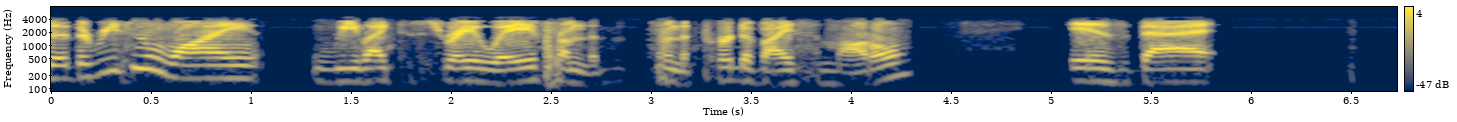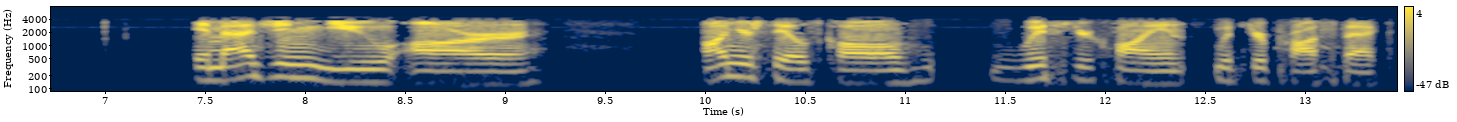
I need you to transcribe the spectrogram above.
The, the reason why we like to stray away from the, from the per device model is that imagine you are on your sales call with your client, with your prospect,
